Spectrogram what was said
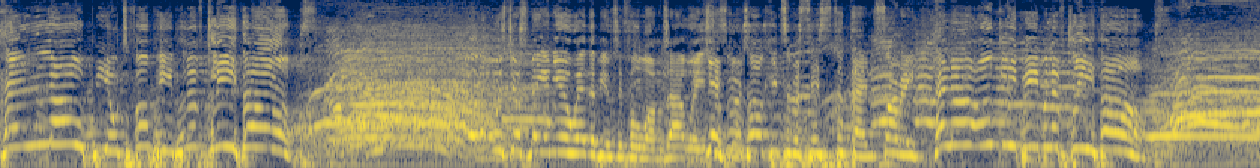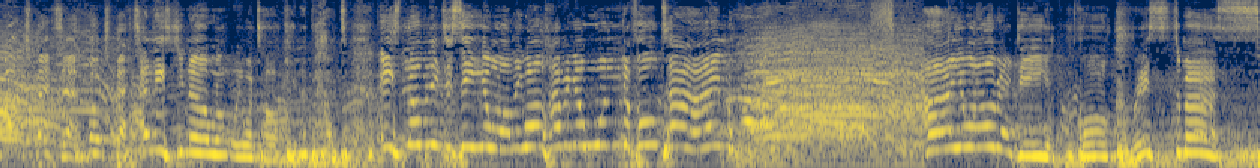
Hello, beautiful people of Cleethorpes. Oh, that was just me and you. We're the beautiful ones, aren't we? It's Yes, we were talking to my sister then. Sorry. Hello, ugly people of Cleethorpes. Much better, much better. At least you know what we were talking about. It's lovely to see you all. Are you all having a wonderful time? Are you all ready for Christmas?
